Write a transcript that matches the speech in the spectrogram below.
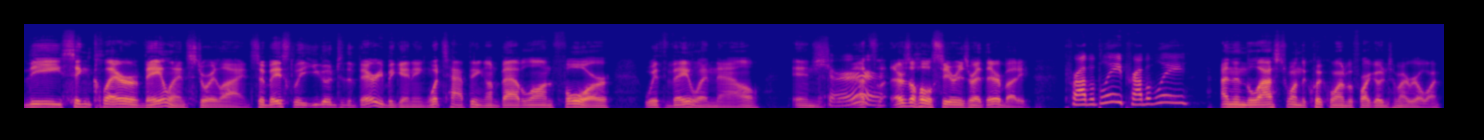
The Sinclair Valen storyline. So basically, you go to the very beginning. What's happening on Babylon 4 with Valen now? And Sure. there's a whole series right there, buddy. Probably, probably. And then the last one, the quick one before I go into my real one,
